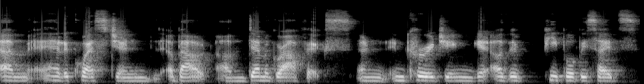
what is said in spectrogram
um, had a question about um, demographics and encouraging other people besides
